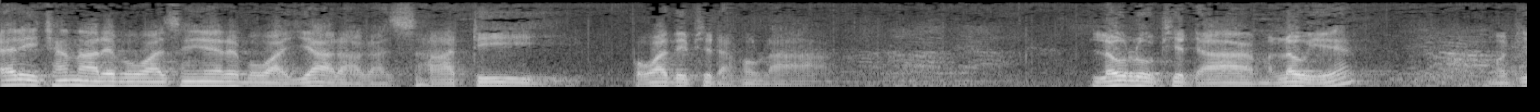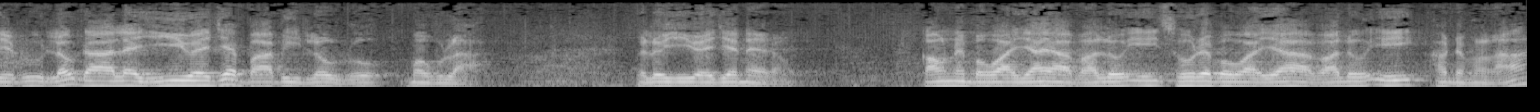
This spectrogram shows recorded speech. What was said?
အဲ့ဒီချမ်းသာတဲ့ဘဝဆင်းရဲတဲ့ဘဝရတာကဇာတိဘဝတည်ဖြစ်တာမဟုတ်လားလှုပ်လို့ဖြစ်တာမလှုပ်ရင်မဖြစ်ဘူးလှုပ်တာလည်းရည်ရွယ်ချက်ပါပြီးလှုပ်လို့မဟုတ်ဘူးလားဘယ်လိုရည်ရွယ်ချက်နဲ့တော့ကောင်းတဲ့ဘဝရရဘာလို့ဤဆိုးတဲ့ဘဝရရဘာလို့ဤဟုတ်တယ်မလား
